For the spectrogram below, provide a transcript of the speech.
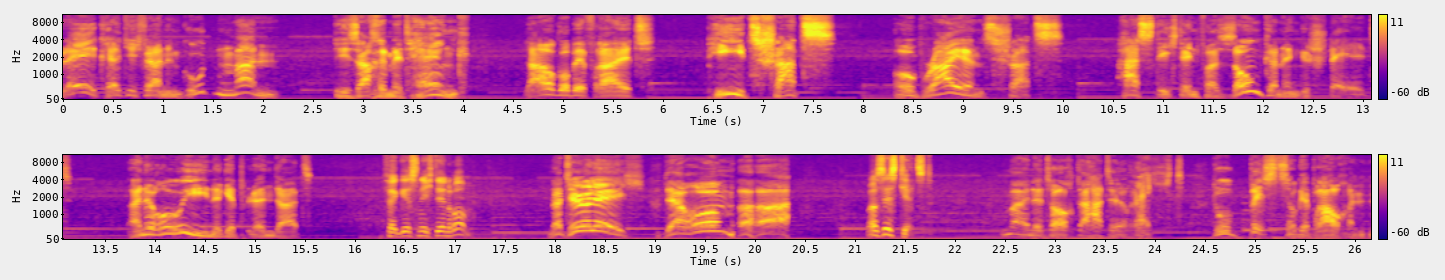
Blake hält dich für einen guten Mann. Die Sache mit Hank. Largo befreit. Pete's Schatz. O'Briens Schatz. Hast dich den Versunkenen gestellt. Eine Ruine geplündert. Vergiss nicht den Rum. Natürlich! Der Rum! Was ist jetzt? Meine Tochter hatte recht. Du bist zu gebrauchen.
